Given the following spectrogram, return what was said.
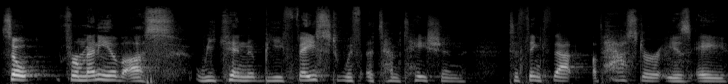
So, for many of us, we can be faced with a temptation to think that a pastor is a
